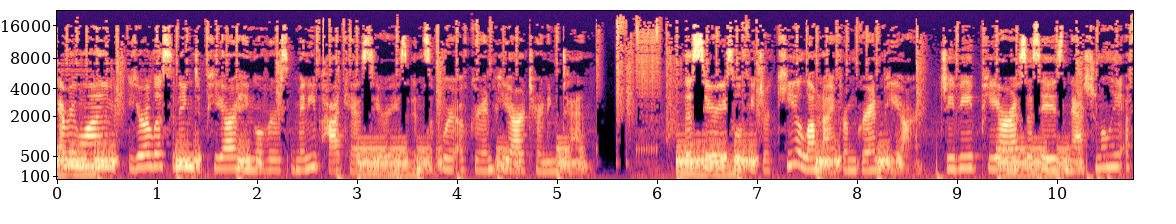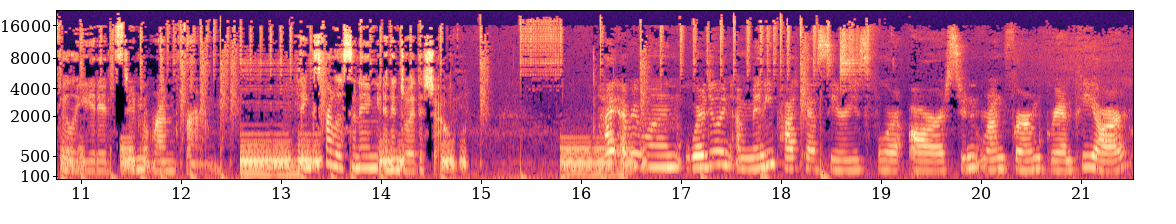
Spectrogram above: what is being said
Everyone, you're listening to PR Hangover's mini podcast series in support of Grand PR turning 10. This series will feature key alumni from Grand PR, GV PRSSA's nationally affiliated student run firm. Thanks for listening and enjoy the show. Hi everyone, we're doing a mini podcast series for our student run firm, Grand PR.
